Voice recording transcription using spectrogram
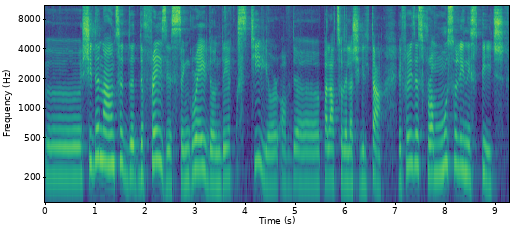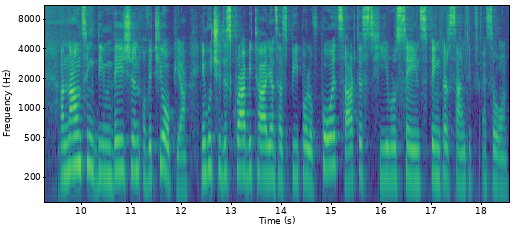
uh, she denounced the, the, phrases engraved on the exterior of the Palazzo della Civiltà, a phrases from Mussolini's speech announcing the invasion of Ethiopia, in which he described Italians as people of poets, artists, heroes, saints, thinkers, scientists, and so on.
